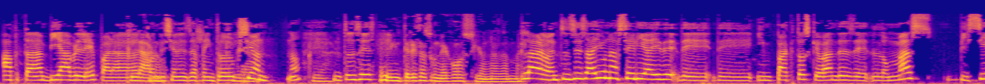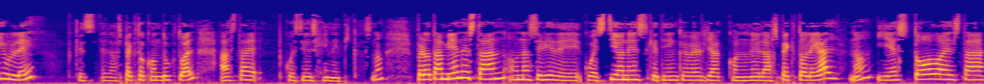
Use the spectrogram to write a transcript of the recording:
apta, viable para condiciones de reintroducción, ¿no? Entonces... Le interesa su negocio nada más. Claro, entonces hay una serie ahí de, de impactos que van desde lo más visible, que es el aspecto conductual, hasta cuestiones genéticas, ¿no? Pero también están una serie de cuestiones que tienen que ver ya con el aspecto legal, ¿no? Y es toda esta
